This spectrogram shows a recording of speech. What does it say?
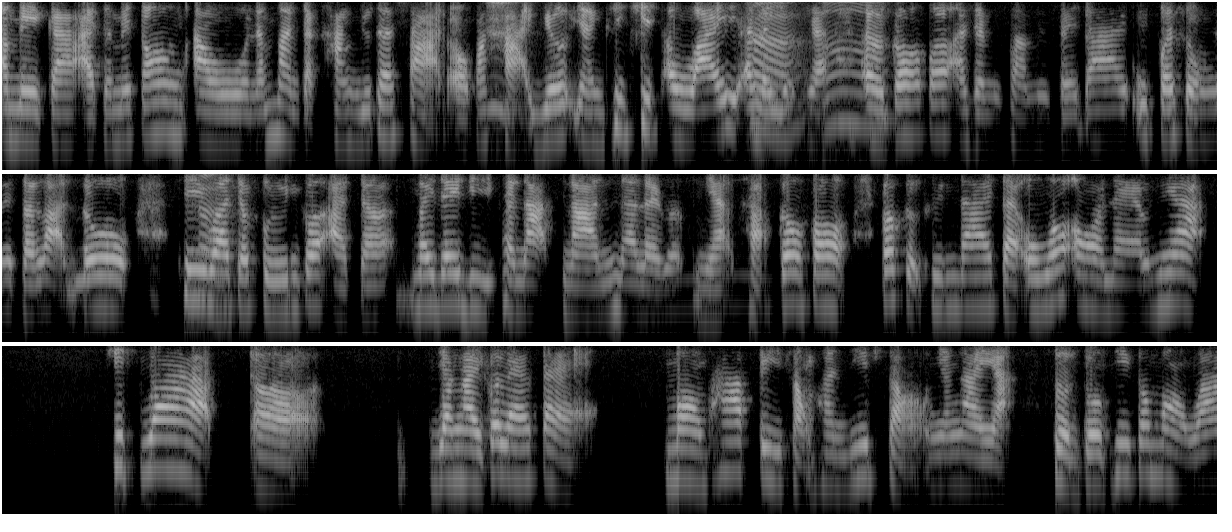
อเมริกาอาจจะไม่ต้องเอาน้ำมันจากทางยุทธศาสตร์ออกมาขายเยอะอย่างที่คิดเอาไว้อะไรอย่างเงี้ยเออก็ก็อาจจะมีความเป็นไปได้ อุปสงค์ในตลาดโลก ที่ว่าจะฟื้นก็อาจจะไม่ได้ดีขนาดนั้นอะไรแบบเนี้ยค่ะ ก็ก็ก็เกิดขึ้นได้แต่โอเวอร์ออลแล้วเนี่ย คิดว่าเอ่อยังไงก็แล้วแต่ มองภาพปี 2022 ยังไงอะ่ะ ส่วนตัวพี่ก็มองว่า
